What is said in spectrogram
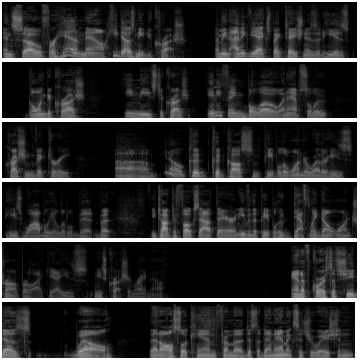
And so for him now, he does need to crush. I mean, I think the expectation is that he is going to crush. He needs to crush. Anything below an absolute crushing victory, um, you know, could could cause some people to wonder whether he's he's wobbly a little bit. But you talk to folks out there, and even the people who definitely don't want Trump are like, yeah, he's he's crushing right now. And of course, if she does well, that also can, from a just a dynamic situation,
